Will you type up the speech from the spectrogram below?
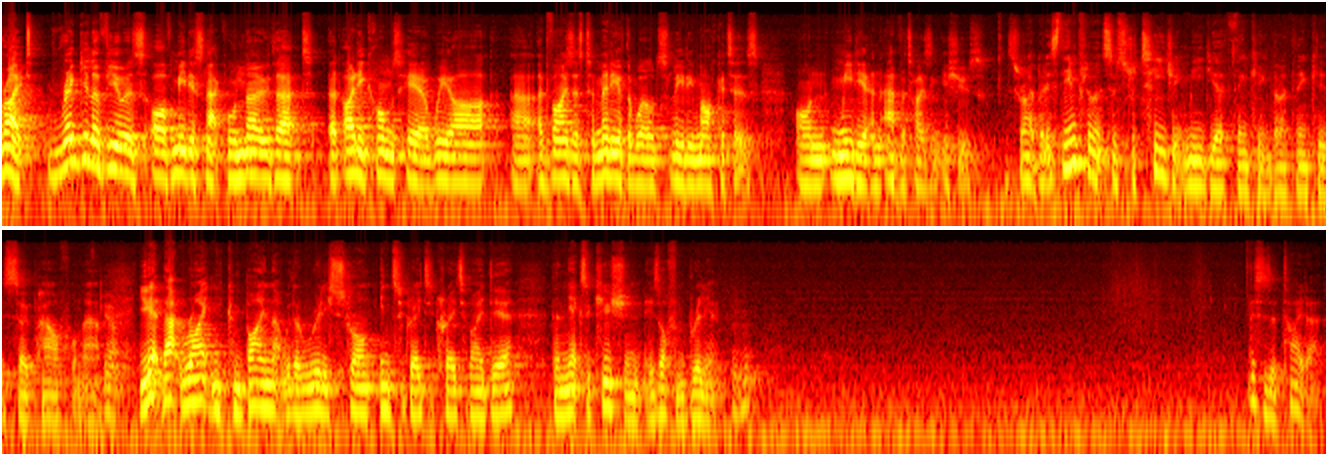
Right, regular viewers of Media Snack will know that at ID Comms here we are uh, advisors to many of the world's leading marketers on media and advertising issues. That's right, but it's the influence of strategic media thinking that I think is so powerful now. Yeah. You get that right and you combine that with a really strong integrated creative idea, then the execution is often brilliant. This is a Tide ad.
